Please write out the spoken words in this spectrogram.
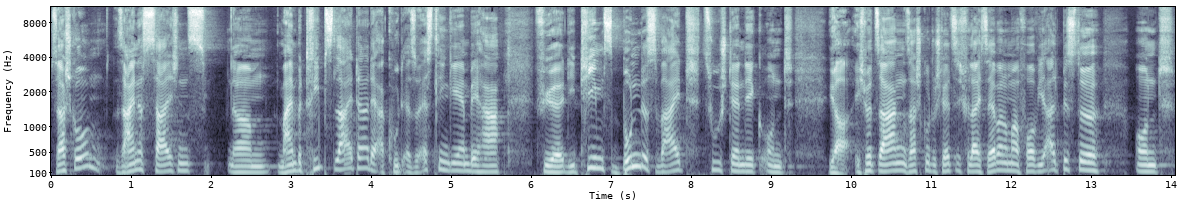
Saschko, seines Zeichens ähm, mein Betriebsleiter der Akut SOS Clean GmbH für die Teams bundesweit zuständig und ja, ich würde sagen, Saschko, du stellst dich vielleicht selber nochmal vor, wie alt bist du und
